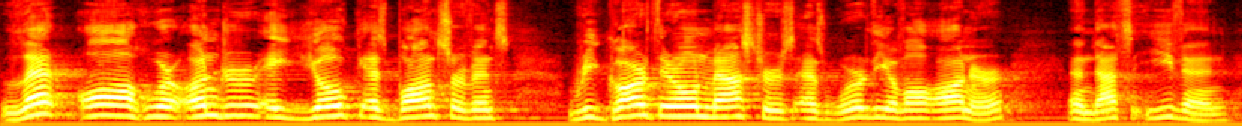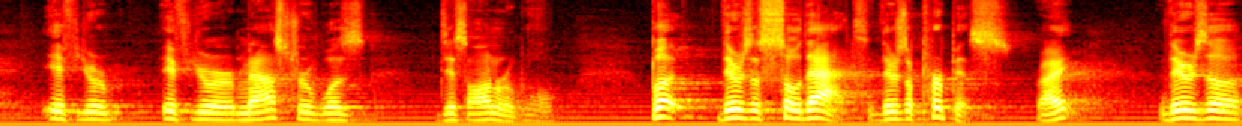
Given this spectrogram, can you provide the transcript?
Let all who are under a yoke as bondservants regard their own masters as worthy of all honor. And that's even if your, if your master was dishonorable. But there's a so that, there's a purpose, right? There's a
